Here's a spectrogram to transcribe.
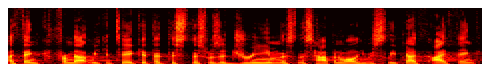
I think from that we can take it that this, this was a dream. This, this happened while he was sleeping, I, I think.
